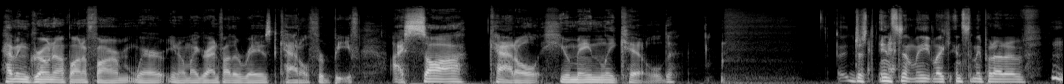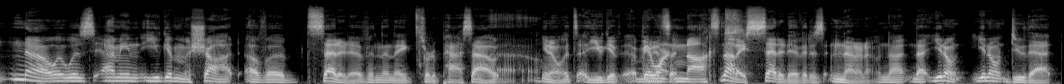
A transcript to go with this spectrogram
having grown up on a farm where, you know, my grandfather raised cattle for beef. I saw cattle humanely killed Just instantly, like instantly put out of. No, it was. I mean, you give them a shot of a sedative, and then they sort of pass out. Oh. You know, it's you give. I mean, They it's weren't a- knocked. It's not a sedative. It is no, no, no, not that. You don't. You don't do that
